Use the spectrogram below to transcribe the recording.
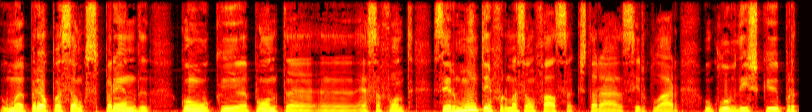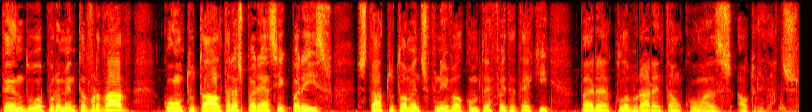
uma preocupação que se prende com o que aponta uh, essa fonte ser muita informação falsa que estará a circular. O clube diz que pretende o apuramento da verdade com total transparência e que para isso está totalmente disponível, como tem feito até aqui, para colaborar então com as autoridades.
